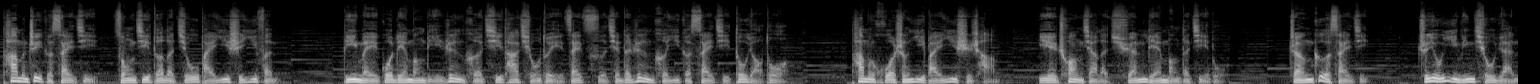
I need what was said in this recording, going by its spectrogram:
他们这个赛季总计得了九百一十一分，比美国联盟里任何其他球队在此前的任何一个赛季都要多。他们获胜一百一十场，也创下了全联盟的纪录。整个赛季，只有一名球员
